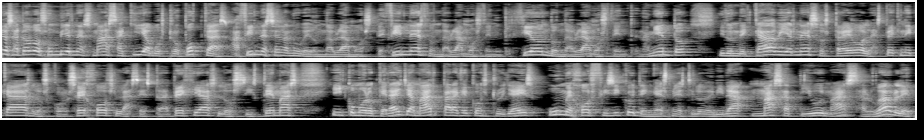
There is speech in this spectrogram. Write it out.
Bienvenidos a todos un viernes más aquí a vuestro podcast, a Fitness en la Nube, donde hablamos de fitness, donde hablamos de nutrición, donde hablamos de entrenamiento y donde cada viernes os traigo las técnicas, los consejos, las estrategias, los sistemas y como lo queráis llamar para que construyáis un mejor físico y tengáis un estilo de vida más activo y más saludable.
